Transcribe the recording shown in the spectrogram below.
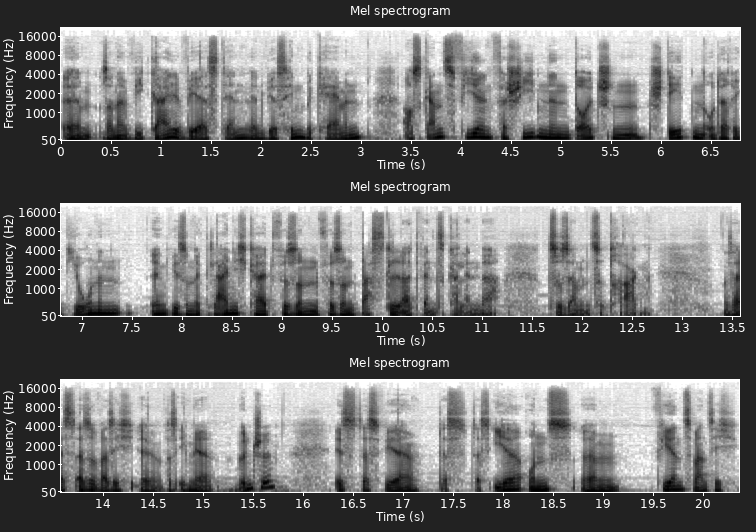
ähm, sondern wie geil wäre es denn, wenn wir es hinbekämen, aus ganz vielen verschiedenen deutschen Städten oder Regionen irgendwie so eine Kleinigkeit für so einen, für so einen Bastel-Adventskalender zusammenzutragen. Das heißt also, was ich, äh, was ich mir wünsche, ist, dass wir, dass, dass ihr uns ähm, 24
